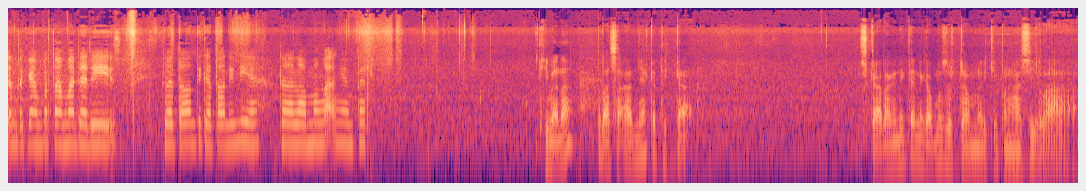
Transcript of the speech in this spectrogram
untuk yang pertama dari dua tahun tiga tahun ini ya udah lama nggak ngemper. Gimana perasaannya ketika sekarang ini kan kamu sudah memiliki penghasilan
